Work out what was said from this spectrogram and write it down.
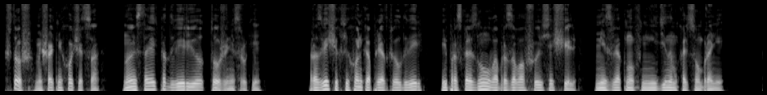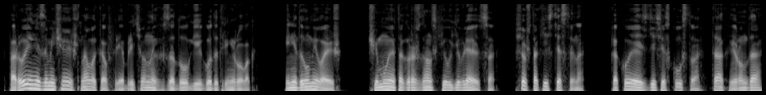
Что ж, мешать не хочется, но и стоять под дверью тоже не с руки. Разведчик тихонько приоткрыл дверь и проскользнул в образовавшуюся щель, не звякнув ни единым кольцом брони. Порой и не замечаешь навыков, приобретенных за долгие годы тренировок, и недоумеваешь, чему это гражданские удивляются, все ж так естественно. Какое здесь искусство, так, ерунда,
